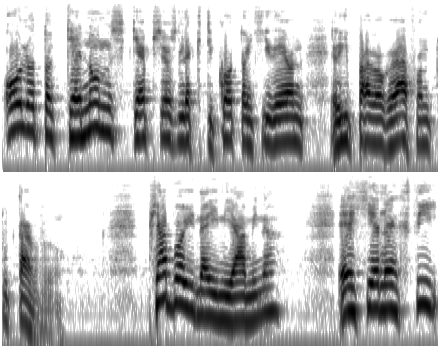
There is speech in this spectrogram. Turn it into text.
όλο το κενόν σκέψεως λεκτικό των χιδαίων ρηπαρογράφων του Ταύρου. Ποια μπορεί να είναι η άμυνα, έχει ελεγχθεί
